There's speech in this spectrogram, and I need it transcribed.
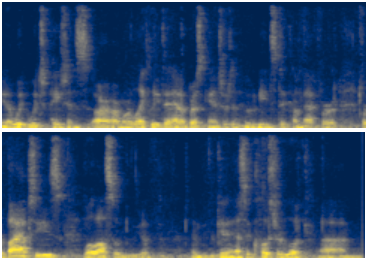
you know, which, which patients are, are more likely to have breast cancers and who needs to come back for, for biopsies, while also you know, getting us a closer look um,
